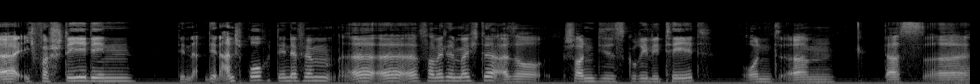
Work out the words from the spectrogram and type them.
äh, ich verstehe den den, den Anspruch, den der Film äh, äh, vermitteln möchte. Also schon diese Skurrilität und ähm, das äh,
